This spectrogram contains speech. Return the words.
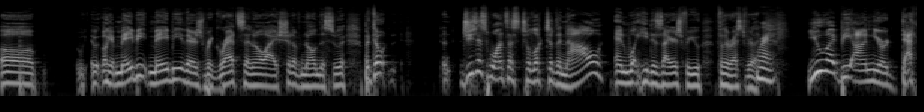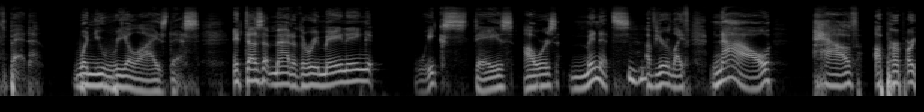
oh okay maybe maybe there's regrets and oh I should have known this sooner. But don't Jesus wants us to look to the now and what he desires for you for the rest of your life. Right. You might be on your deathbed when you realize this. It doesn't matter. The remaining weeks, days, hours, minutes Mm-hmm. of your life now have a purpose, or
